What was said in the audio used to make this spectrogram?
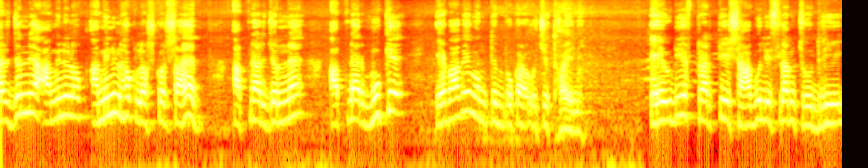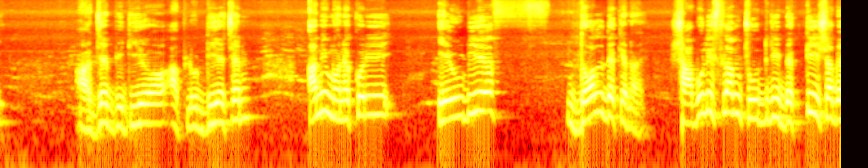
এর জন্যে আমিনুল হক আমিনুল হক লস্কর সাহেব আপনার জন্যে আপনার মুখে এভাবে মন্তব্য করা উচিত হয়নি। ইউডিএফ প্রার্থী শাহাবুল ইসলাম চৌধুরী যে ভিডিও আপলোড দিয়েছেন। আমি মনে করি ইউডিএফ দল দেখে নয়, শাহাবুল ইসলাম চৌধুরী ব্যক্তি হিসাবে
